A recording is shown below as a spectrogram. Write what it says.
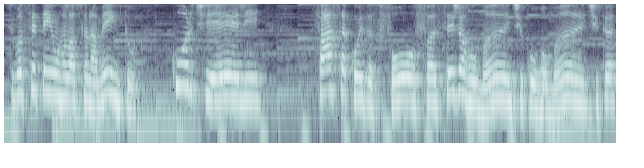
se você tem um relacionamento, curte ele, faça coisas fofas, seja romântico, romântica,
